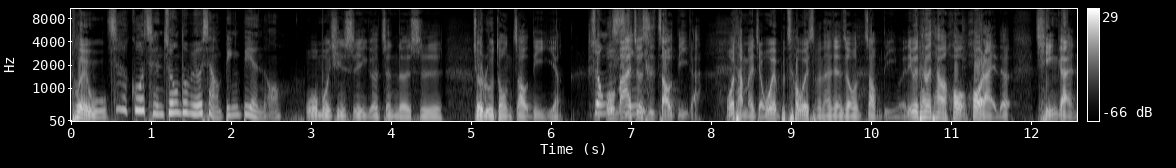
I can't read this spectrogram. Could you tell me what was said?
退伍，这个过程中都没有想兵变哦。我母亲是一个真的是就如同招娣一样，我妈就是招娣啦。我坦白讲，我也不知道为什么她现在说招娣，因为因为他们他们后后来的情感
